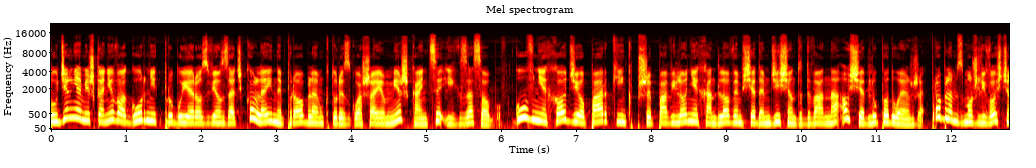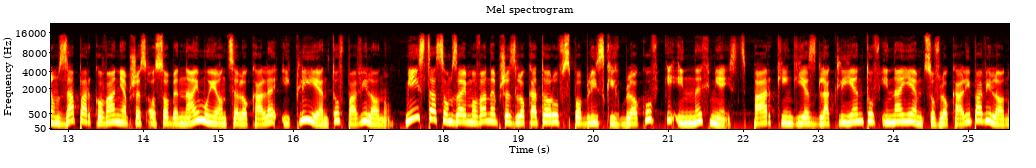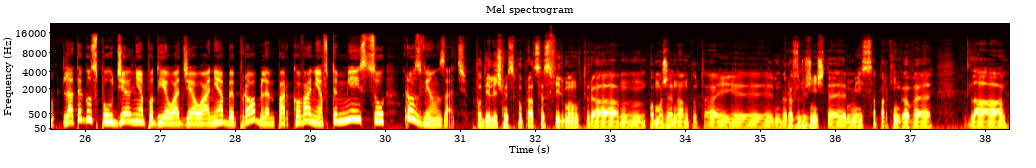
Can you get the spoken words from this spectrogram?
Spółdzielnia mieszkaniowa Górnik próbuje rozwiązać kolejny problem, który zgłaszają mieszkańcy ich zasobów. Głównie chodzi o parking przy pawilonie handlowym 72 na osiedlu Podłęże. Problem z możliwością zaparkowania przez osoby najmujące lokale i klientów pawilonu. Miejsca są zajmowane przez lokatorów z pobliskich bloków i innych miejsc. Parking jest dla klientów i najemców lokali pawilonu. Dlatego spółdzielnia podjęła działania, by problem parkowania w tym miejscu rozwiązać. Podjęliśmy współpracę z firmą, która mm, pomoże nam tutaj y, rozluźnić te miejsca parkingowe dla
